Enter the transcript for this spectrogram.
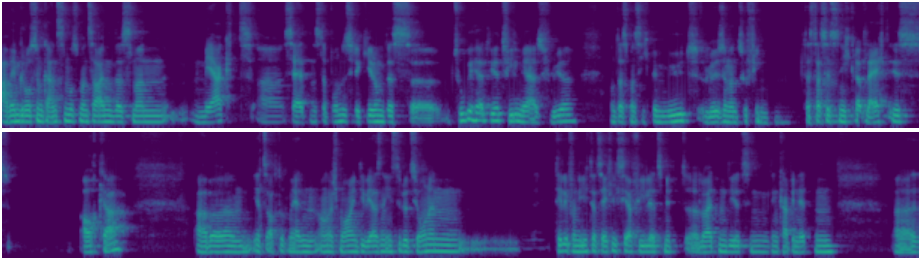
Aber im Großen und Ganzen muss man sagen, dass man merkt äh, seitens der Bundesregierung, dass äh, zugehört wird, viel mehr als früher, und dass man sich bemüht, Lösungen zu finden. Dass das jetzt nicht gerade leicht ist, auch klar. Aber jetzt auch durch mein Engagement in diversen Institutionen telefoniere ich tatsächlich sehr viel jetzt mit äh, Leuten, die jetzt in den Kabinetten äh,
